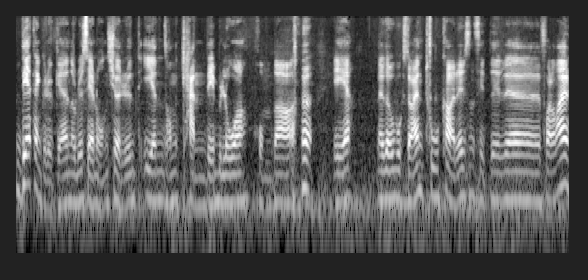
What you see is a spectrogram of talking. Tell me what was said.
Det tenker du ikke når du ser noen kjøre rundt i en sånn candyblå Honda E nedover Bogstadveien. To karer som sitter eh, foran her.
